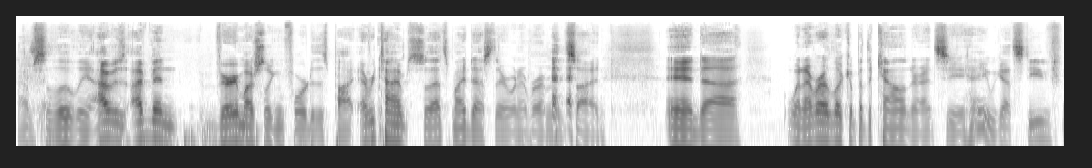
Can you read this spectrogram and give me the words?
Absolutely. I was I've been very much looking forward to this pod every time so that's my desk there whenever I'm inside. and uh whenever I look up at the calendar, I'd see, hey, we got Steve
